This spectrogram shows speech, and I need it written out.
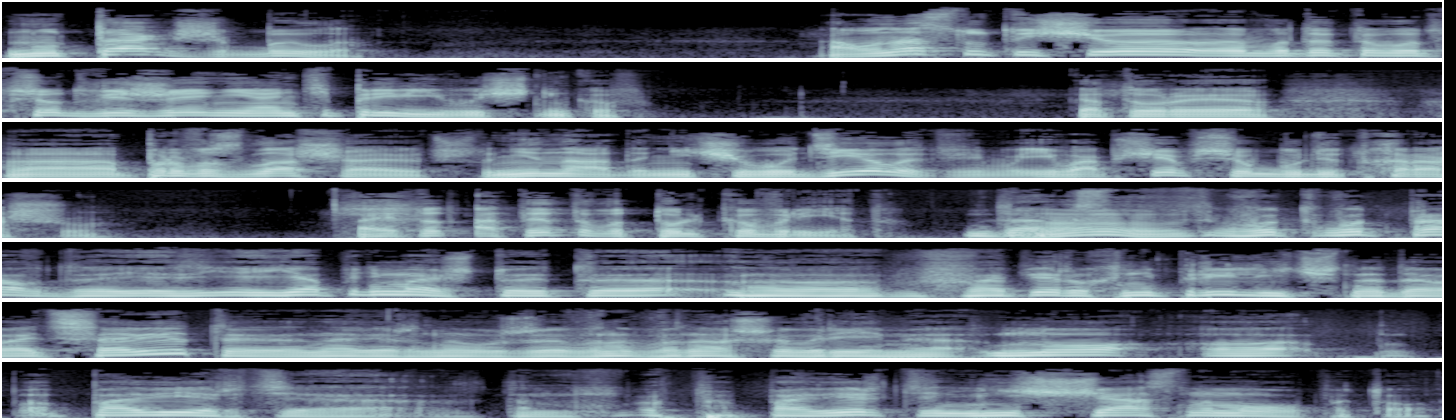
Ну, так же было. А у нас тут еще вот это вот все движение антипрививочников, которые а, провозглашают, что не надо ничего делать, и вообще все будет хорошо. А это, от этого только вред. Да, ну. вот, вот правда. Я, я понимаю, что это, э, во-первых, неприлично давать советы, наверное, уже в, в наше время, но э, поверьте, там, поверьте несчастному опыту.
